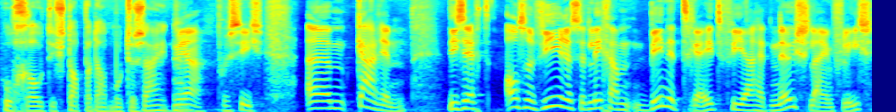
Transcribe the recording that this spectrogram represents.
hoe groot die stappen dan moeten zijn. Ja, precies. Um, Karin, die zegt... als een virus het lichaam binnentreedt via het neusslijmvlies...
